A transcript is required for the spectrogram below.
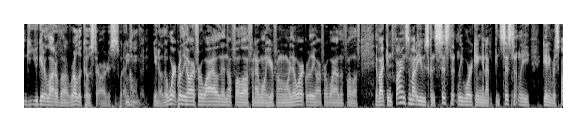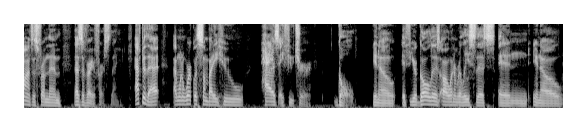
you get a lot of uh, roller coaster artists, is what I call Mhm. them. You know, they'll work really hard for a while, then they'll fall off, and I won't hear from them. Or they'll work really hard for a while, and then fall off. If I can find somebody who's consistently working and I'm consistently getting responses from them, that's the very first thing. After that, I want to work with somebody who has a future goal. You know, if your goal is, oh, I want to release this, and you know,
